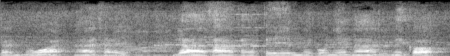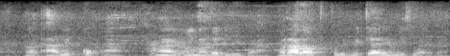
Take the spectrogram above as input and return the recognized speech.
การนวดนะ ใช้ยาทาแผลเป็นอะไรพวกนี้นะ หรือไม่ก็ทาลิปกบอะอย่างนี้น่าจะดีกว่า เพราะถ้าเราฝืนไปแก้ยังไม่สวยแบบ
